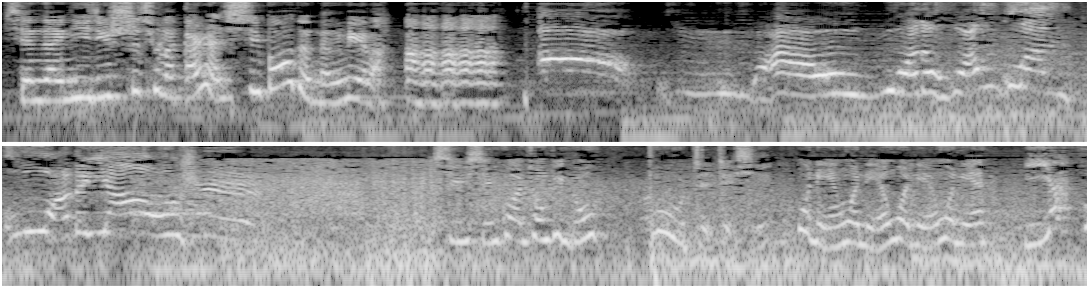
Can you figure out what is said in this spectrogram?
现在你已经失去了感染细胞的能力了。哈哈哈哈哈！啊！啊！我的皇冠，我的钥匙！新型冠状病毒。不止这些，我粘我粘我粘我粘，呀呼！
